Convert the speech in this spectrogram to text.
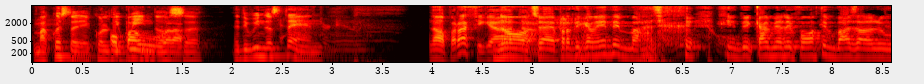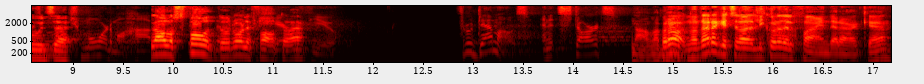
Ma questo è quello Ho di paura. Windows. È di Windows 10. afternoon, No, però è figata. no, cioè praticamente in base. cambia le foto in base alla luce. No, lo sfondo, non le foto, eh. No, vabbè. Però notare che c'è la- l'icona del Finder anche. eh.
